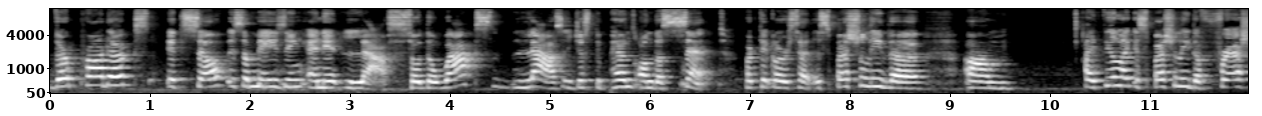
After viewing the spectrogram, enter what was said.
their products itself is amazing and it lasts. So the wax lasts it just depends on the scent particular scent especially the um, I feel like especially the fresh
